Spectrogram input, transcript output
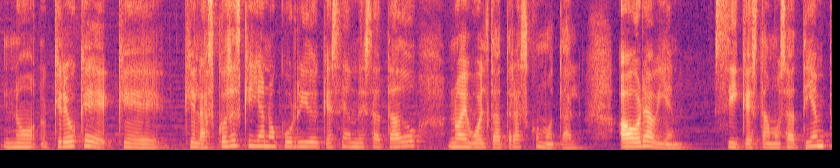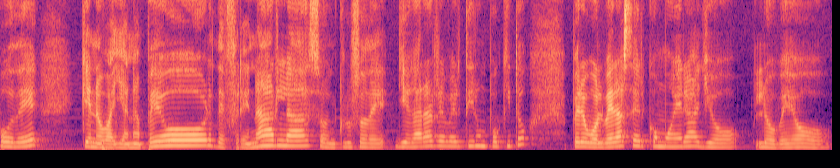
No, creo que, que las cosas que ya han ocurrido y que se han desatado, no hay vuelta atrás como tal. Ahora bien, sí que estamos a tiempo de que no vayan a peor, de frenarlas o incluso de llegar a revertir un poquito, pero volver a ser como era yo lo veo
